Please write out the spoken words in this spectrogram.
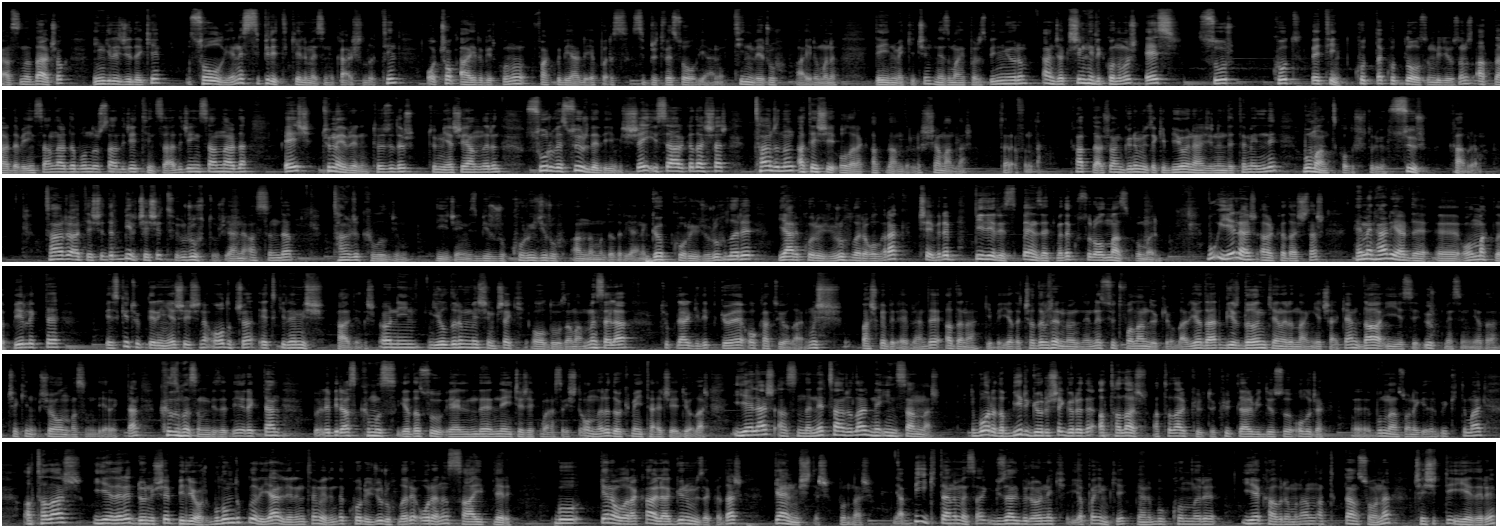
aslında daha çok İngilizce'deki soul yerine spirit kelimesinin karşılığı tin. O çok ayrı bir konu. Farklı bir yerde yaparız. Spirit ve soul yani tin ve ruh ayrımını değinmek için. Ne zaman yaparız bilmiyorum. Ancak şimdilik konumuz es, sur, kut ve tin. Kut da kutlu olsun biliyorsunuz. Atlarda ve insanlarda bulunur. Sadece tin sadece insanlarda. Eş tüm evrenin tözüdür. Tüm yaşayanların sur ve sür dediğimiz şey ise arkadaşlar Tanrı'nın ateşi olarak adlandırılır şamanlar tarafından. Hatta şu an günümüzdeki biyoenerjinin de temelini bu mantık oluşturuyor. Sür kavramı. Tanrı ateşidir bir çeşit ruhtur. Yani aslında Tanrı kıvılcımı diyeceğimiz bir ruh, koruyucu ruh anlamındadır. Yani gök koruyucu ruhları, yer koruyucu ruhları olarak çevirebiliriz. Benzetmede kusur olmaz umarım. Bu iyeler arkadaşlar hemen her yerde e, olmakla birlikte eski Türklerin yaşayışını oldukça etkilemiş haldedir. Örneğin yıldırım ve şimşek olduğu zaman mesela Türkler gidip göğe ok atıyorlarmış. Başka bir evrende Adana gibi ya da çadırların önlerine süt falan döküyorlar. Ya da bir dağın kenarından geçerken dağ iyisi ürkmesin ya da çekin şey olmasın diyerekten, kızmasın bize diyerekten böyle biraz kımız ya da su elinde ne içecek varsa işte onları dökmeyi tercih ediyorlar. İyeler aslında ne tanrılar ne insanlar. Bu arada bir görüşe göre de atalar, atalar kültü, kültler videosu olacak. Ee, Bundan sonra gelir büyük ihtimal. Atalar iyelere dönüşebiliyor. Bulundukları yerlerin temelinde koruyucu ruhları oranın sahipleri. Bu genel olarak hala günümüze kadar gelmiştir bunlar. Ya bir iki tane mesela güzel bir örnek yapayım ki yani bu konuları iye kavramını anlattıktan sonra çeşitli iyeleri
